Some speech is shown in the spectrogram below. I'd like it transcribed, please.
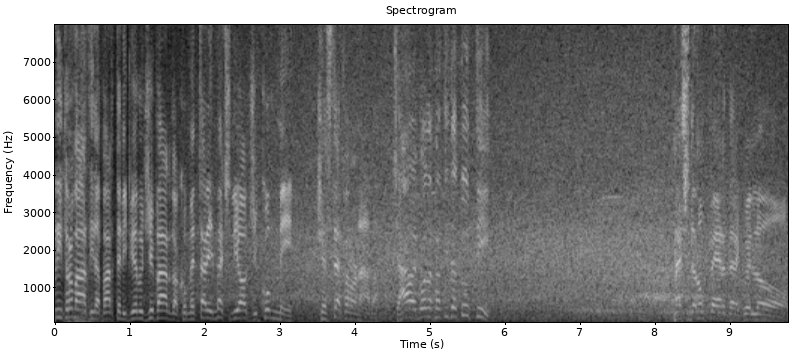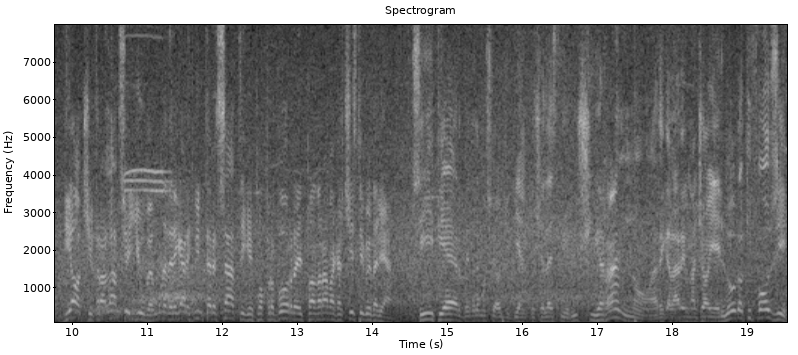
ritrovati da parte di Pierluigi Pardo a commentare il match di oggi con me. C'è Stefano Nava. Ciao e buona partita a tutti. Match da non perdere, quello di oggi tra Lazio e Juve, una delle gare più interessanti che può proporre il panorama calcistico italiano. Sì, Pier, vedremo se oggi i biancocelesti riusciranno a regalare una gioia ai loro tifosi.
